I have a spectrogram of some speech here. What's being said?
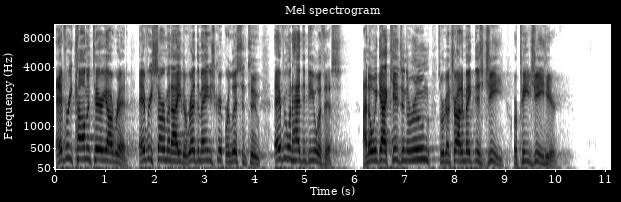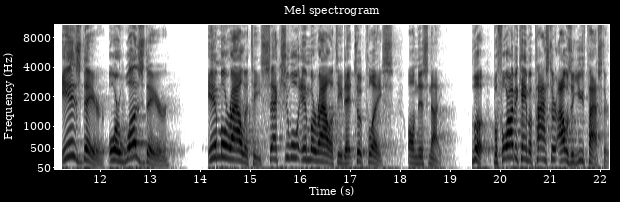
Every commentary I read, every sermon I either read the manuscript or listened to, everyone had to deal with this. I know we got kids in the room, so we're going to try to make this G or PG here. Is there or was there immorality, sexual immorality that took place on this night? Look, before I became a pastor, I was a youth pastor.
